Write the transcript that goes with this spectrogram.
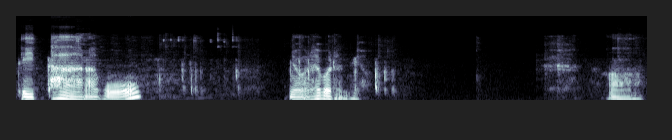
데이터라고 입력을 해버렸네요. 어,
